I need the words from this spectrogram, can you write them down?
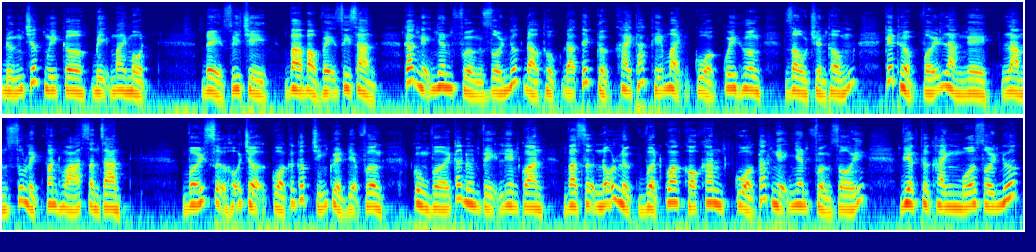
đứng trước nguy cơ bị mai một. Để duy trì và bảo vệ di sản, các nghệ nhân phường rối nước Đào Thục đã tích cực khai thác thế mạnh của quê hương giàu truyền thống, kết hợp với làng nghề làm du lịch văn hóa dân gian – với sự hỗ trợ của các cấp chính quyền địa phương cùng với các đơn vị liên quan và sự nỗ lực vượt qua khó khăn của các nghệ nhân phường dối, việc thực hành múa rối nước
